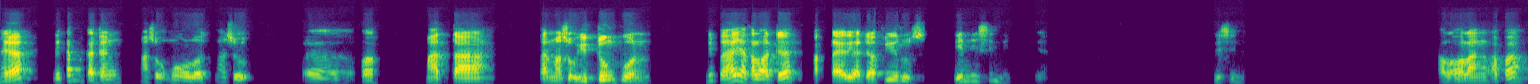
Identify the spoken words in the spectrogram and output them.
ya ini kan kadang masuk mulut, masuk eh, apa, mata, kan masuk hidung pun. Ini bahaya kalau ada bakteri, ada virus. Ini sini, ya. di sini. Kalau orang apa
